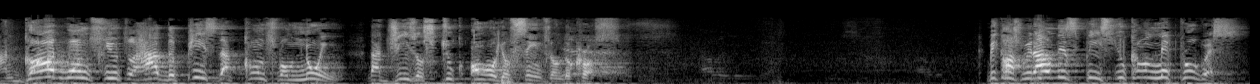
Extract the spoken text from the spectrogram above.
And God wants you to have the peace that comes from knowing that Jesus took all your sins on the cross. Because without this peace, you can't make progress.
